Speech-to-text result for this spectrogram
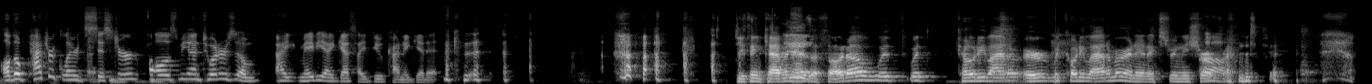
Although Patrick Laird's sister follows me on Twitter, so I maybe I guess I do kind of get it. Do you think Kevin has a photo with with Cody Latimer or with Cody Latimer and an extremely short Oh. friend?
